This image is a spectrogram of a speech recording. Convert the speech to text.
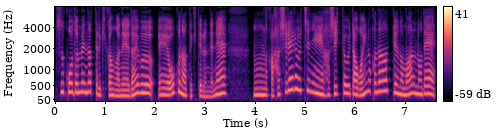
通行止めになってる期間がね、だいぶ、えー、多くなってきてるんでね。うん、なんか走れるうちに走っておいた方がいいのかなっていうのもあるので、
